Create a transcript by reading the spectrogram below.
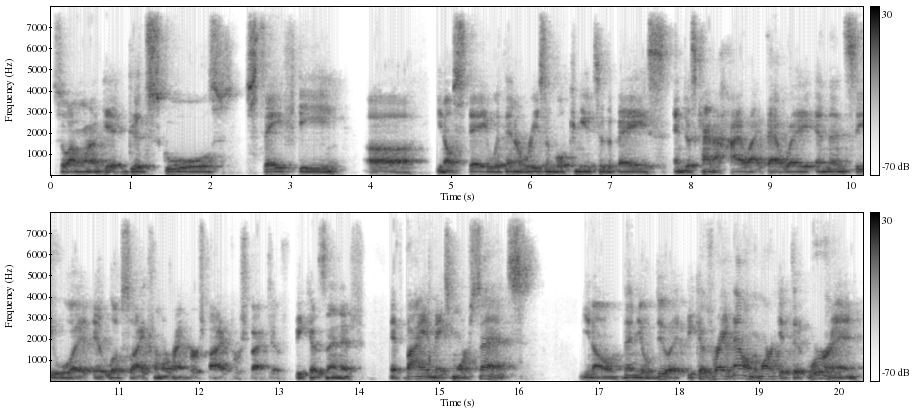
So I want to get good schools, safety, uh, you know, stay within a reasonable commute to the base and just kind of highlight that way and then see what it looks like from a rent versus buy perspective. Because then if if buying makes more sense, you know, then you'll do it. Because right now in the market that we're in,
